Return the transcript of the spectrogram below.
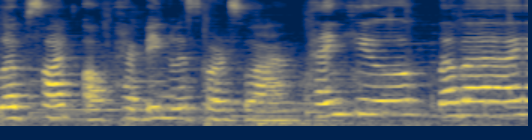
website of Happy English Course One. Thank you. Bye bye.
